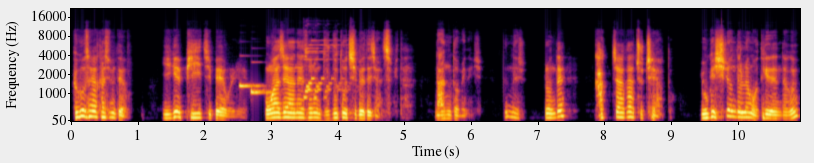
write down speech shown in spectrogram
그거 생각하시면 돼요. 이게 비지배의 원리예요. 공화제 안에서는 누구도 지배되지 않습니다. 난 도미네이션. 끝내줘. 그런데 각자가 주체야 또. 요게 실현되려면 어떻게 된다고요?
